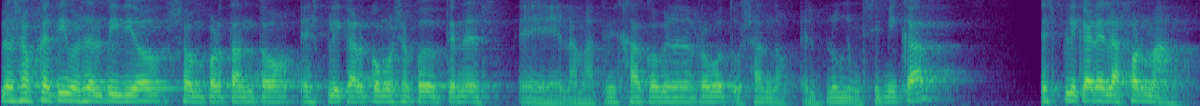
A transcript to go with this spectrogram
Los objetivos del vídeo son, por tanto, explicar cómo se puede obtener eh, la matriz jacobiana del robot usando el plugin Simica, explicaré la forma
